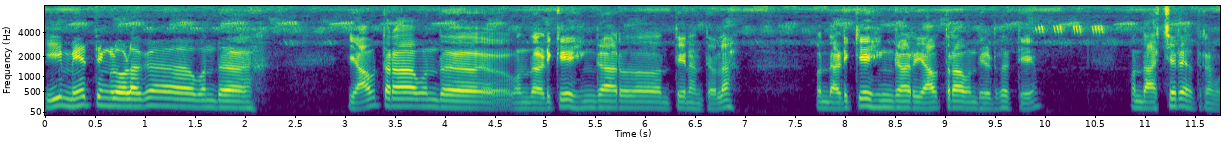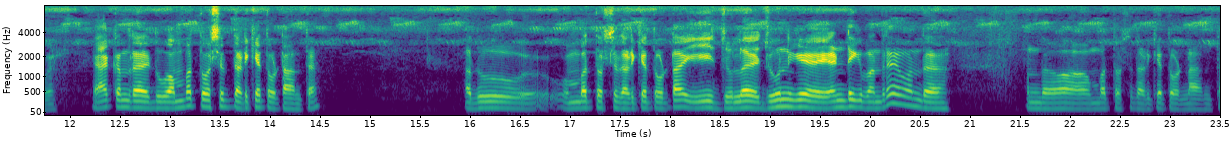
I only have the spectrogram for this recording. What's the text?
ಈ ಮೇ ತಿಂಗಳೊಳಗೆ ಒಂದು ಯಾವ ಥರ ಒಂದು ಒಂದು ಅಡಿಕೆ ಹಿಂಗಾರು ಅಂತೇನಂತೇವಲ್ಲ? ಒಂದು ಅಡಿಕೆ ಹಿಂಗಾರು ಯಾವ ಥರ ಒಂದು ಹಿಡ್ದೈತಿ? ಒಂದು ಆಶ್ಚರ್ಯ ಆಯ್ತು ನಮ್ಗೆ. ಯಾಕಂದ್ರೆ ಇದು ಒಂಬತ್ತು ವರ್ಷದ ಅಡಿಕೆ ತೋಟ ಅಂತ. ಅದು ಒಂಬತ್ತು ವರ್ಷದ ಅಡಿಕೆ ತೋಟ. ಈ ಜುಲೈ, ಜೂನ್ಗೆ ಎಂಡಿಗೆ ಬಂದರೆ ಒಂದು ಒಂದು ಒಂಬತ್ತು ವರ್ಷದ ಅಡಿಕೆ ತೋಟ ಅಂತ.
